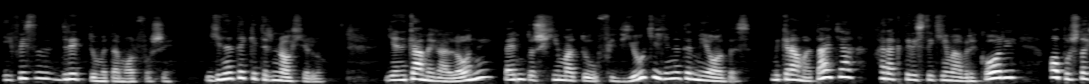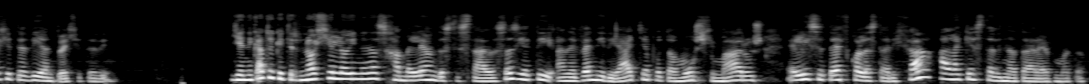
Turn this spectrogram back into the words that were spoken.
υφίσταται την τρίτη του μεταμόρφωση. Γίνεται κυτρινόχελο. Γενικά μεγαλώνει, παίρνει το σχήμα του φιδιού και γίνεται μειώδες. Μικρά ματάκια, χαρακτηριστική μαύρη κόρη, όπως το έχετε δει αν το έχετε δει. Γενικά το κεντρινόχελο είναι ένας χαμελέοντας της θάλασσας γιατί ανεβαίνει ριάκια, ποταμούς, χυμάρους, ελίσσεται εύκολα στα ριχά αλλά και στα δυνατά ρεύματα.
